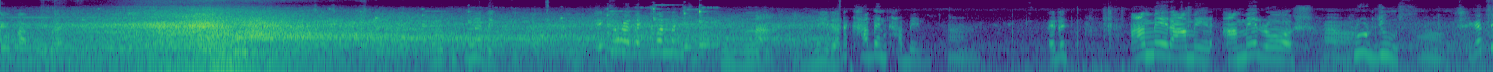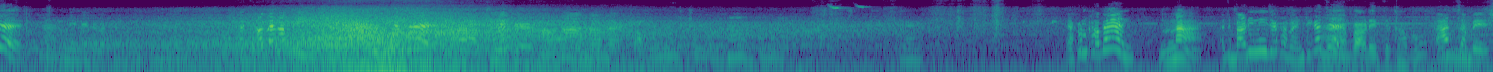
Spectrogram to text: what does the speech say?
এই বাঁকুড়া ওইটুকু না দেখতে পাই এই দেখতে পান না কিছু না এমনি এটা খাবেন খাবেন। এটা আমের আমের আমের রস হ্যাঁ। ফ্রুট জুস ঠিক আছে? হ্যাঁ। নিন এটা রাখেন খাবেন আপনি? হ্যাঁ হ্যাঁ। হ্যাঁ, হ্যাঁ, হ্যাঁ। এখন খাবেন? না। আচ্ছা বাড়ি নিয়ে যা খাবেন ঠিক আছে? হ্যাঁ বাড়িতে খাব। আচ্ছা বেশ।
